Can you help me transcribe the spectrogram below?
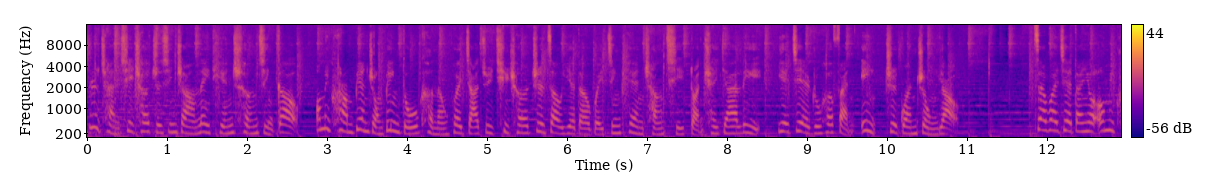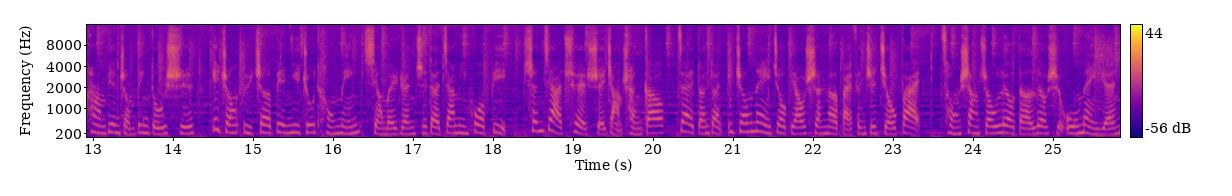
日产汽车执行长内田诚警告，Omicron 变种病毒可能会加剧汽车制造业的微晶片长期短缺压力，业界如何反应至关重要。在外界担忧 Omicron 变种病毒时，一种与这变异株同名、鲜为人知的加密货币身价却水涨船高，在短短一周内就飙升了百分之九百，从上周六的六十五美元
